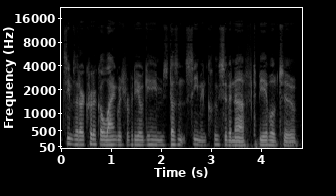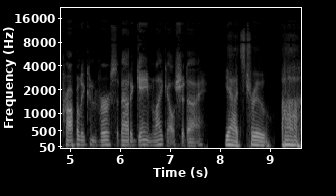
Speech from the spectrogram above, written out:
it seems that our critical language for video games doesn't seem inclusive enough to be able to properly converse about a game like El Shaddai. Yeah, it's true. Uh,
